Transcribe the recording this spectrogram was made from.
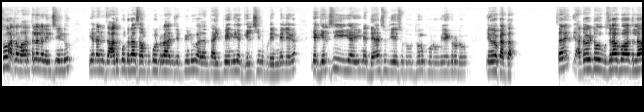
సో అట్లా వార్తలలో నిలిచిండు. ఇక నన్ను దాదుకుంటారా చంపుకుంటారా అని చెప్పిండు. అదంతా అయిపోయింది. ఇక గెలిచిండు ఇప్పుడు ఎమ్మెల్యేగా. ఇక గెలిచి ఇక ఈయన డ్యాన్సులు చేసుడు దునుకుడు ఎగురుడు ఏదో కథ. సరే అటు ఇటు హుజరాబాద్లో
